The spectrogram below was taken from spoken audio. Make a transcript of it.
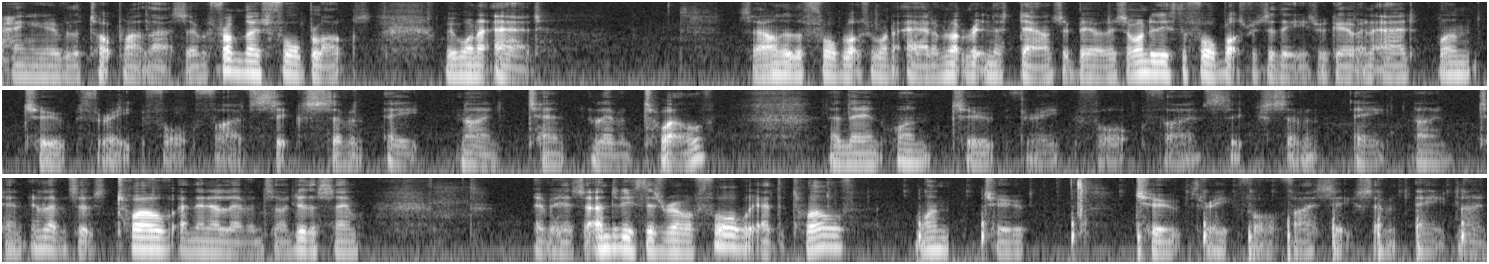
hanging over the top like that. So from those four blocks we want to add. So under the four blocks we want to add. I've not written this down so bear with me. So underneath the four blocks which are these we go and add 1 2 3 4 5 6 7 8 9 10 11 12 and then 1 2 3 4 5 6 7 8 9 10 11 so it's 12 and then 11 so I do the same over here. So underneath this row of 4 we add the 12 1 2 2, 3, 4, 5, 6, 7, 8, 9,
